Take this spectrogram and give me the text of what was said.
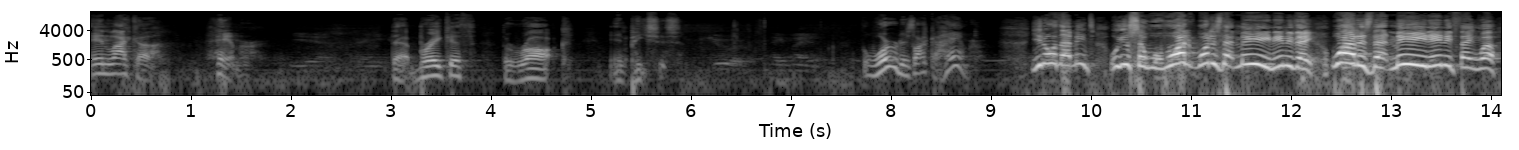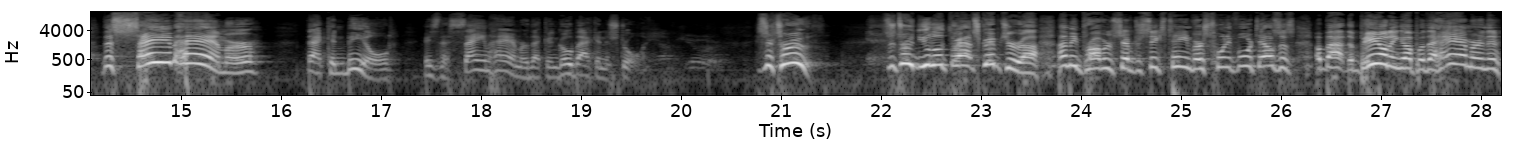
and like a hammer that breaketh the rock in pieces. The word is like a hammer. You know what that means? Well, you say, well, what, what does that mean? Anything. Why does that mean anything? Well, the same hammer that can build is the same hammer that can go back and destroy. It's the truth. It's the truth. You look throughout Scripture. Uh, I mean, Proverbs chapter 16, verse 24 tells us about the building up of the hammer. And then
